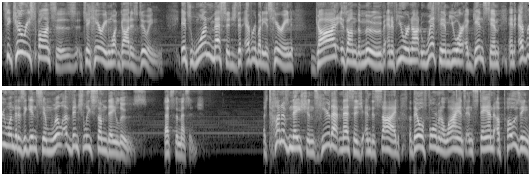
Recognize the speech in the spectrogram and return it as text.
See, two responses to hearing what God is doing. It's one message that everybody is hearing, God is on the move, and if you are not with him, you are against him, and everyone that is against him will eventually someday lose. That's the message. A ton of nations hear that message and decide that they will form an alliance and stand opposing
